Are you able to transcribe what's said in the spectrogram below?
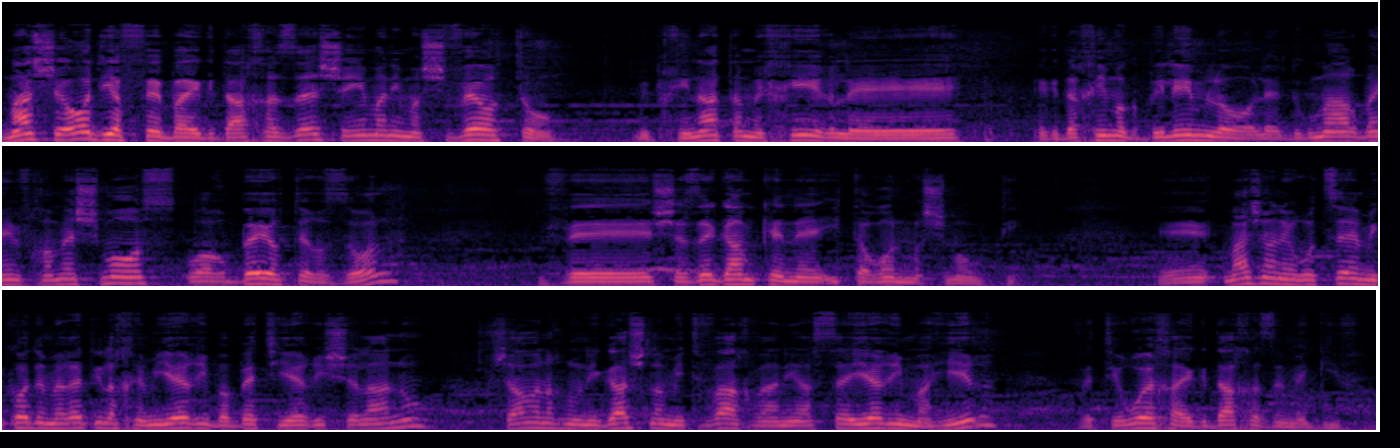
מה שעוד יפה באקדח הזה, שאם אני משווה אותו מבחינת המחיר לאקדחים מקבילים לו, לדוגמה 45 מוס, הוא הרבה יותר זול, ושזה גם כן אה, יתרון משמעותי. אה, מה שאני רוצה, מקודם הראיתי לכם ירי בבית ירי שלנו, עכשיו אנחנו ניגש למטווח ואני אעשה ירי מהיר, ותראו איך האקדח הזה מגיב.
